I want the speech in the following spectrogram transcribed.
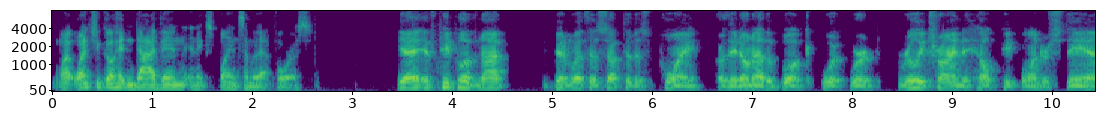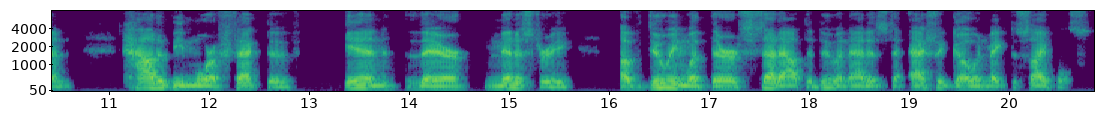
why, why don't you go ahead and dive in and explain some of that for us? Yeah, if people have not been with us up to this point or they don't have the book, we're, we're really trying to help people understand how to be more effective in their ministry of doing what they're set out to do and that is to actually go and make disciples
